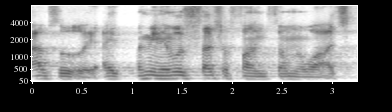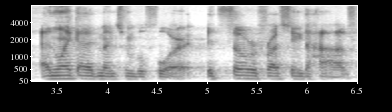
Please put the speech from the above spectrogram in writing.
Absolutely. I, I mean, it was such a fun film to watch. And like I had mentioned before, it's so refreshing to have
